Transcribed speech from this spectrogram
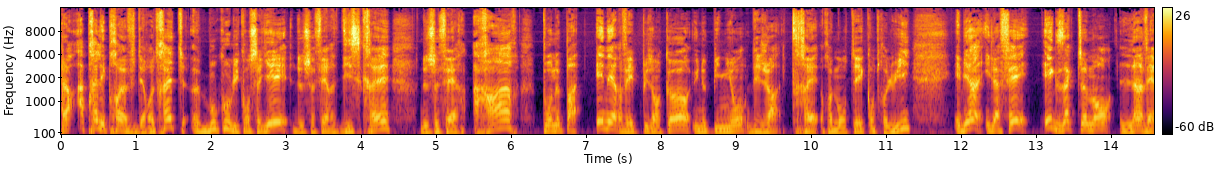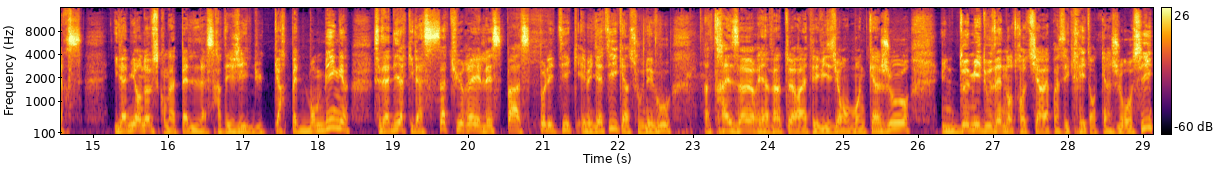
Alors après l'épreuve des retraites, euh, beaucoup lui conseillaient de se faire discret, de se faire rare, pour ne pas énerver plus encore une opinion déjà très remontée contre lui. Eh bien, il a fait exactement l'inverse. Il a mis en œuvre ce qu'on appelle la stratégie du carpet bombing, c'est-à-dire qu'il a saturé l'espace politique et médiatique. Hein, Souvenez-vous, un 13h et un 20h à la télévision en moins de 15 jours, une demi-douzaine d'entretiens à la presse écrite en 15 jours aussi,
